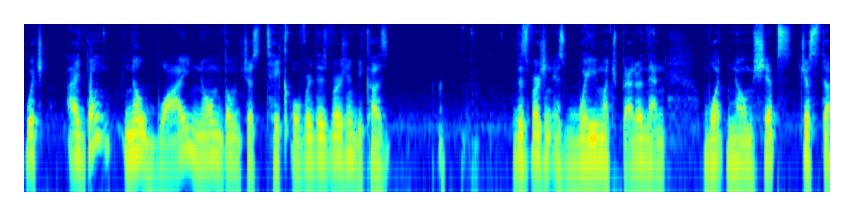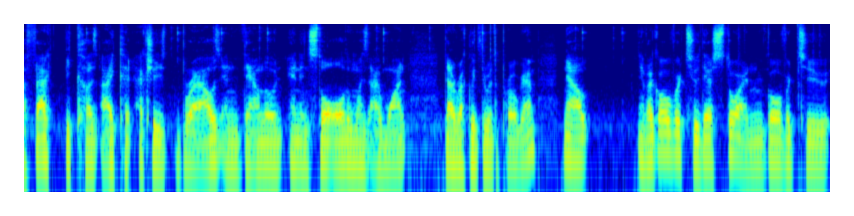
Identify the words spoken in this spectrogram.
which I don't know why GNOME don't just take over this version because this version is way much better than what GNOME ships. Just the fact because I could actually browse and download and install all the ones I want directly through the program. Now, if I go over to their store and go over to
